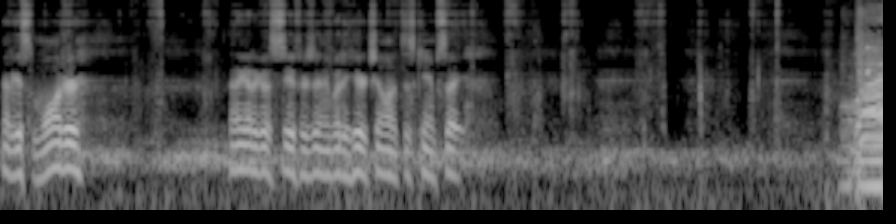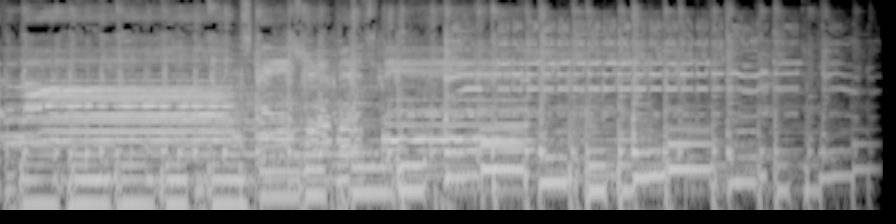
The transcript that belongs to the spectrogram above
Gotta get some water. I gotta go see if there's anybody here chilling at this campsite.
